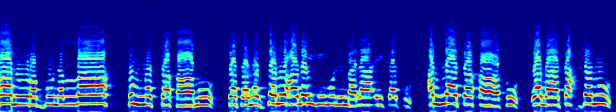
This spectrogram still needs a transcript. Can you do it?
قالوا ربنا الله ثم استقاموا. تتنزل عليهم الملائكة ألا تخافوا ولا تحزنوا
